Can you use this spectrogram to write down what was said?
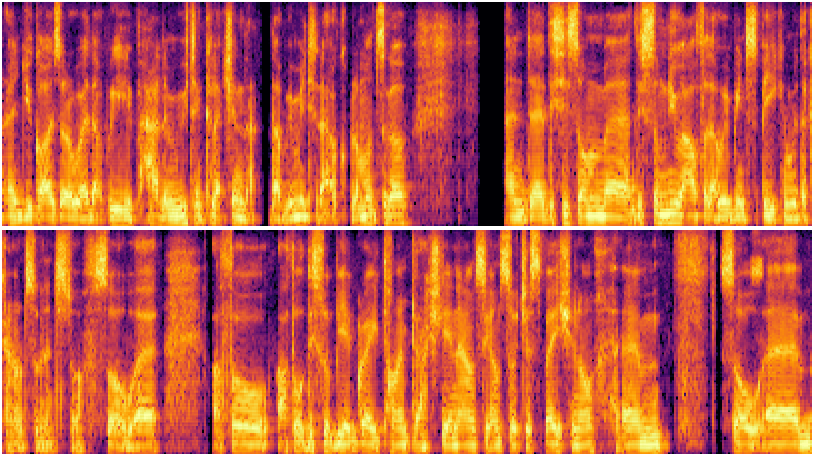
and you guys are aware that we've had a mutant collection that, that we minted out a couple of months ago and uh, this is some uh, this is some new alpha that we've been speaking with the council and stuff. So uh, I thought I thought this would be a great time to actually announce it on such a space, you know. Um, so um,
